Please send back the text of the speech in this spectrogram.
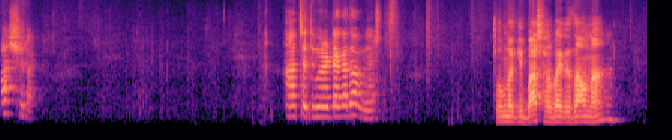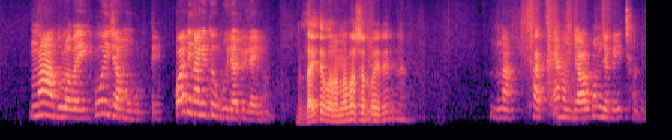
পাঁচশো টাকা। আচ্ছা তুমি ওর টাকা দাও আমি আসছি তোমরা কি বাসার বাইরে যাও না? না দুলা ভাই কই যাব ঘুরতে? কয়দিন আগে তো বুইলা টুইলাইলাম যাইতে পারো না বাসার বাইরে? না থাক এখন যাওয়ার কোন জায়গায় ইচ্ছা নেই।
